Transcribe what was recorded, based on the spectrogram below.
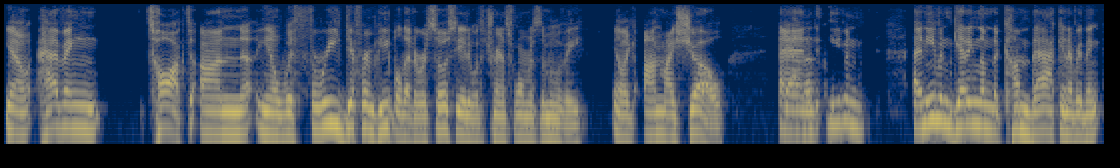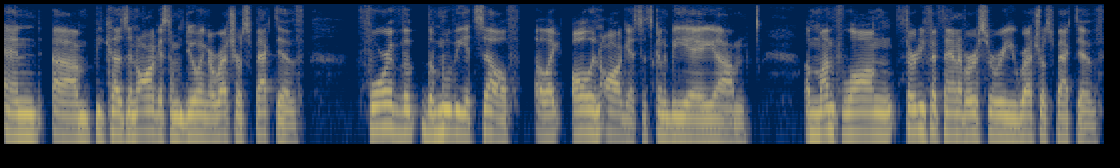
you know having talked on you know with three different people that are associated with transformers the movie you know like on my show. And cool. even and even getting them to come back and everything. And um, because in August I'm doing a retrospective for the the movie itself, uh, like all in August. It's going to be a um, a month long 35th anniversary retrospective,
